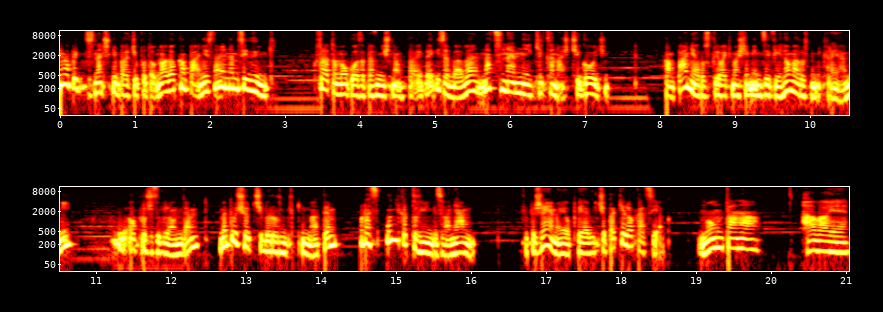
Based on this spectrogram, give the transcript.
I ma być znacznie bardziej podobna do kampanii znanej nam z jedynki, która to mogła zapewnić nam frajdę i zabawę na co najmniej kilkanaście godzin. Kampania rozgrywać ma się między wieloma różnymi krajami, które oprócz wyglądem będą się od siebie różnić klimatem oraz unikatowymi wyzwaniami. W grze mają pojawić się takie lokacje jak Montana, Hawaje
